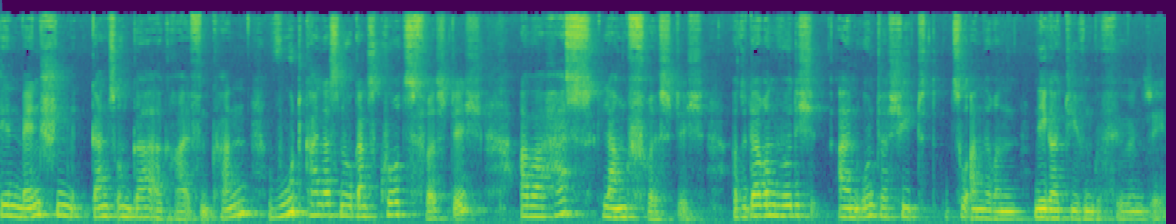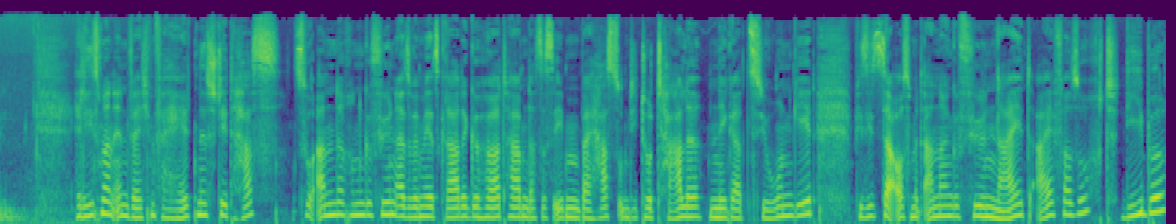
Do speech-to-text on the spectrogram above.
den Menschen ganz und gar ergreifen kann. Wut kann das nur ganz kurzfristig, aber Hass langfristig. Also darin würde ich einen Unterschied zu anderen negativen Gefühlen sehen. Herr Liesmann, in welchem Verhältnis steht Hass zu anderen Gefühlen? Also wenn wir jetzt gerade gehört haben, dass es eben bei Hass um die totale Negation geht, wie sieht es da aus mit anderen Gefühlen? Neid, Eifersucht, Liebe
